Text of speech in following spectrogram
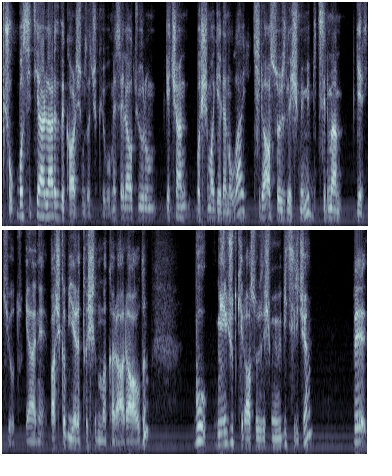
çok basit yerlerde de karşımıza çıkıyor bu. Mesela atıyorum geçen başıma gelen olay kira sözleşmemi bitirmem gerekiyordu. Yani başka bir yere taşınma kararı aldım. Bu mevcut kira sözleşmemi bitireceğim ve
